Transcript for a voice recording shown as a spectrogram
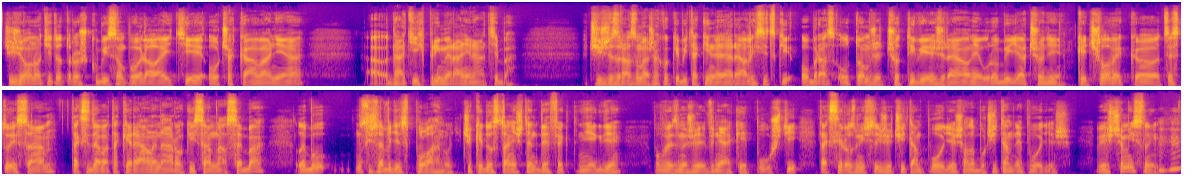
Čiže ono ti to trošku, by som povedal, aj tie očakávania, ti ich primerane na teba. Čiže zrazu máš ako keby taký realistický obraz o tom, že čo ty vieš reálne urobiť a čo nie. Keď človek e, cestuje sám, tak si dáva také reálne nároky sám na seba, lebo musíš sa vedieť spolahnuť. Čiže keď dostaneš ten defekt niekde, povedzme, že v nejakej púšti, tak si rozmyslíš, že či tam pôjdeš alebo či tam nepôjdeš. Vieš, čo myslím? Uh-huh.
